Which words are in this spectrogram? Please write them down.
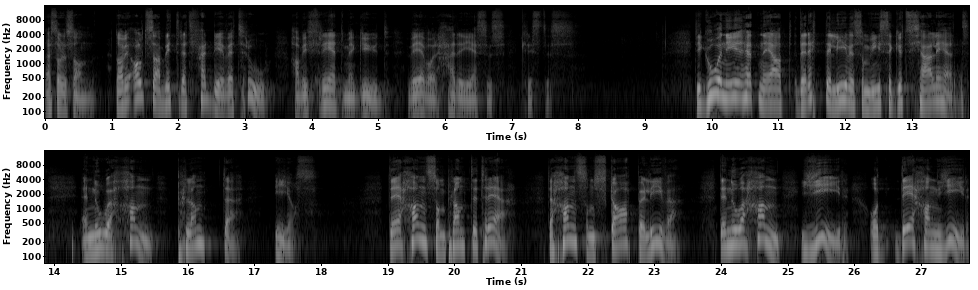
Der står det sånn da vi altså er blitt rettferdige ved tro, har vi fred med Gud ved vår Herre Jesus Kristus. De gode nyhetene er at det rette livet som viser Guds kjærlighet, er noe Han planter i oss. Det er Han som planter treet. Det er Han som skaper livet. Det er noe Han gir, og det Han gir,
